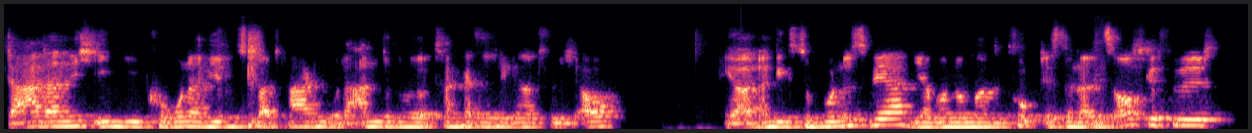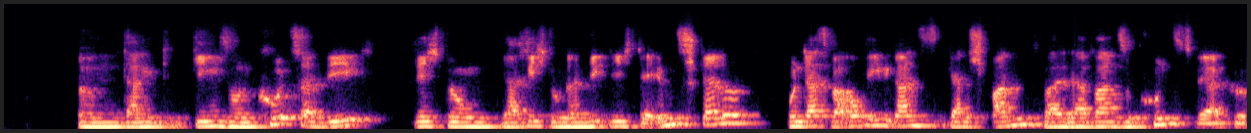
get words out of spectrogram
da dann nicht irgendwie Coronavirus übertragen oder andere Krankheitserreger natürlich auch. Ja, dann ging es zur Bundeswehr, die haben nochmal geguckt, ist dann alles ausgefüllt. Ähm, dann ging so ein kurzer Weg Richtung, ja, Richtung dann wirklich der Impfstelle. Und das war auch irgendwie ganz, ganz spannend, weil da waren so Kunstwerke.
